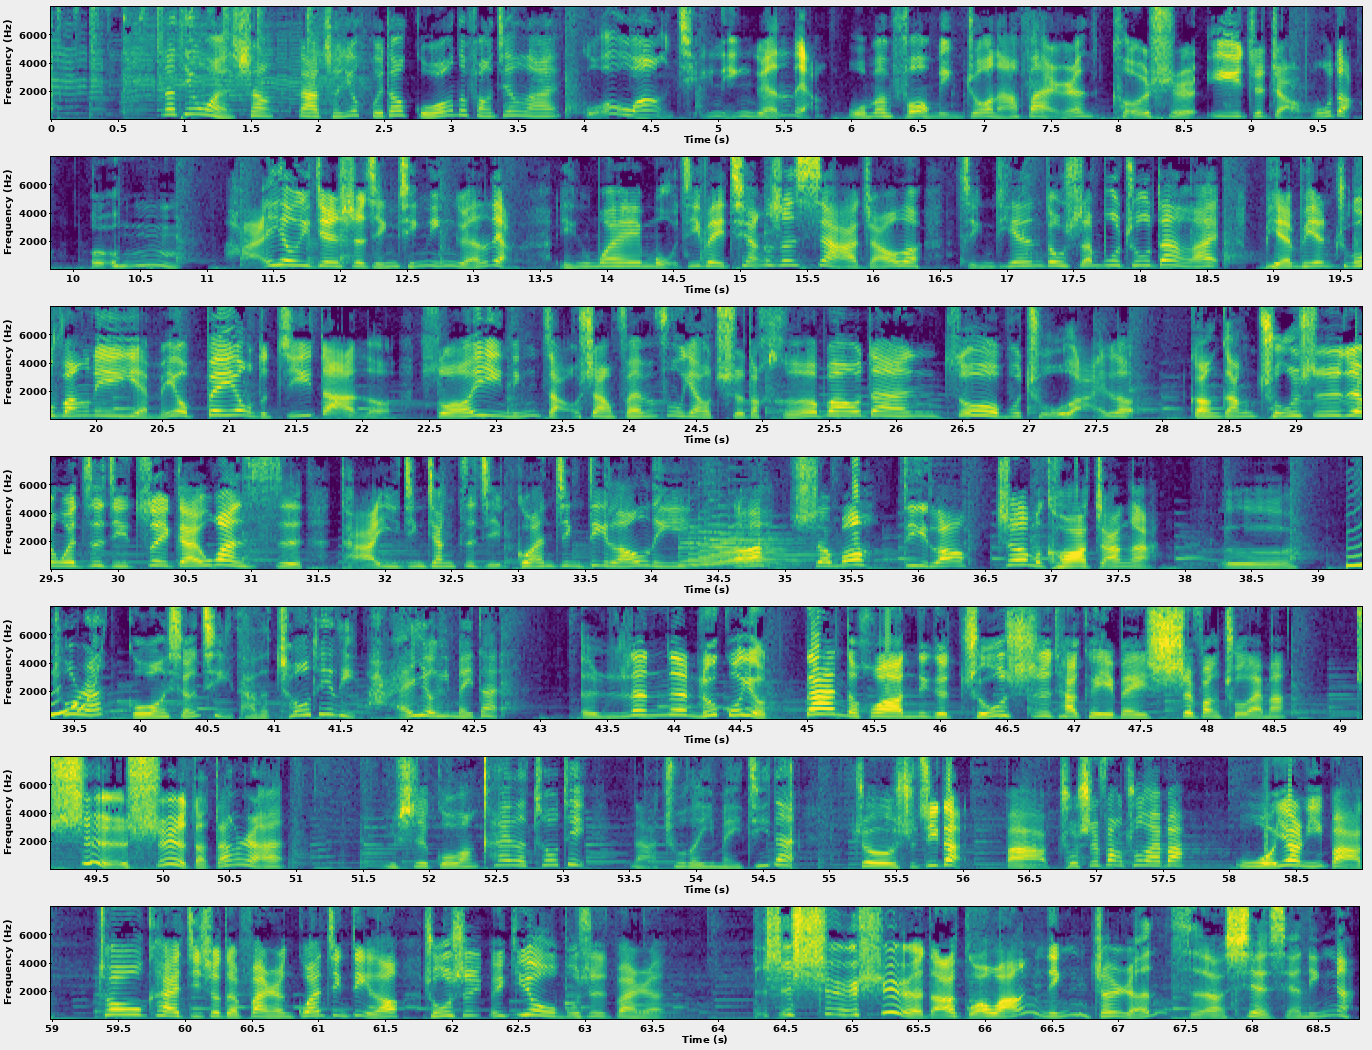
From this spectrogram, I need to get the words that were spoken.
那天晚上，大臣又回到国王的房间来。国王，请您原谅，我们奉命捉拿犯人，可是一直找不到。呃嗯，还有一件事情，请您原谅。因为母鸡被枪声吓着了，今天都生不出蛋来，偏偏厨房里也没有备用的鸡蛋了，所以您早上吩咐要吃的荷包蛋做不出来了。刚刚厨师认为自己罪该万死，他已经将自己关进地牢里。啊？什么地牢？这么夸张啊？呃，突然国王想起他的抽屉里还有一枚蛋。呃，那那如果有蛋的话，那个厨师他可以被释放出来吗？是是的，当然。于是国王开了抽屉，拿出了一枚鸡蛋。这是鸡蛋，把厨师放出来吧！我要你把偷开鸡舍的犯人关进地牢。厨师又不是犯人。是是是的，国王您真仁慈，谢谢您啊。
